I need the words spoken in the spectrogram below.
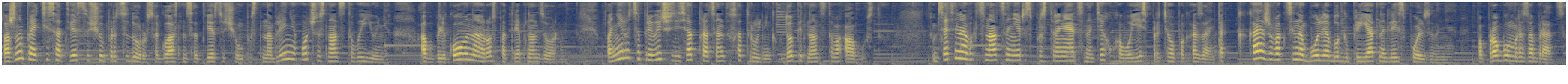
должны пройти соответствующую процедуру согласно соответствующему постановлению от 16 июня, опубликованное Роспотребнадзором. Планируется привить 60% сотрудников до 15 августа. Обязательная вакцинация не распространяется на тех, у кого есть противопоказания. Так какая же вакцина более благоприятна для использования? Попробуем разобраться.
